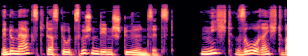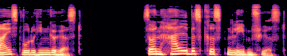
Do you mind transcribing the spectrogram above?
Wenn du merkst, dass du zwischen den Stühlen sitzt, nicht so recht weißt, wo du hingehörst, so ein halbes Christenleben führst,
